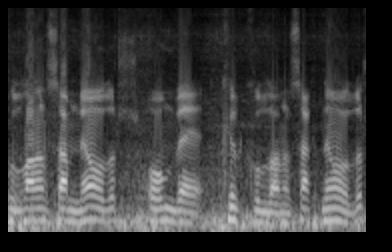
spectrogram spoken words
kullanırsam ne olur? 10 ve 40 kullanırsak ne olur?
